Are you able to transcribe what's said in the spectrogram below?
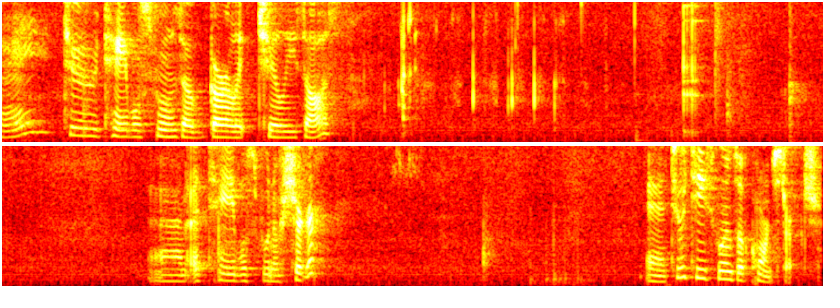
Okay, two tablespoons of garlic chili sauce. And a tablespoon of sugar. And two teaspoons of cornstarch.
